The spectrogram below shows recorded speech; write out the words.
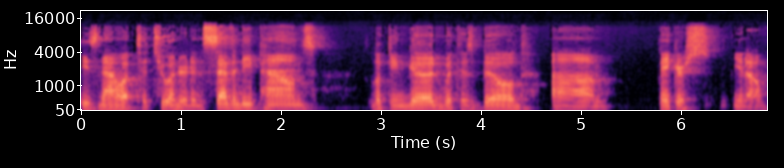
He's now up to 270 pounds, looking good with his build. Um, Baker's, you know,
